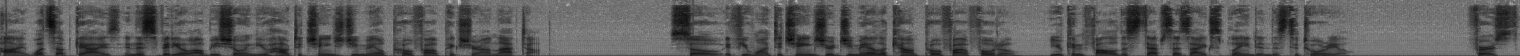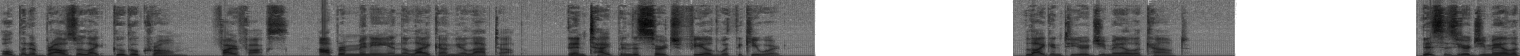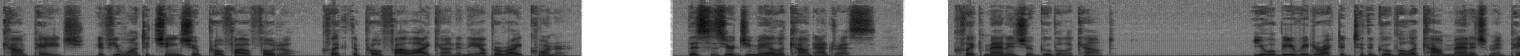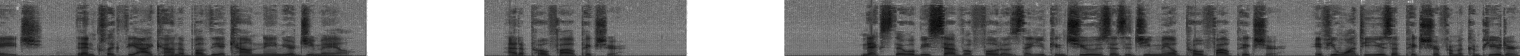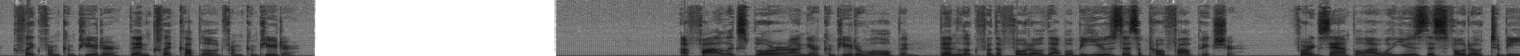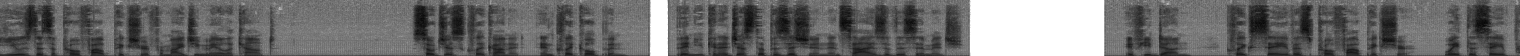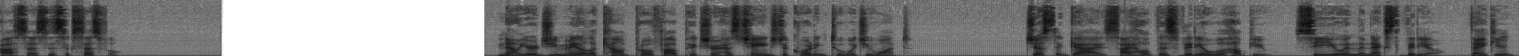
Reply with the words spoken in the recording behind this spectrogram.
Hi, what's up guys? In this video I'll be showing you how to change Gmail profile picture on laptop. So, if you want to change your Gmail account profile photo, you can follow the steps as I explained in this tutorial. First, open a browser like Google Chrome, Firefox, Opera Mini and the like on your laptop. Then type in the search field with the keyword. Log into your Gmail account. This is your Gmail account page. If you want to change your profile photo, click the profile icon in the upper right corner. This is your Gmail account address. Click Manage your Google account. You will be redirected to the Google Account Management page. Then click the icon above the account name your Gmail. Add a profile picture. Next there will be several photos that you can choose as a Gmail profile picture. If you want to use a picture from a computer, click from computer, then click upload from computer. A file explorer on your computer will open, then look for the photo that will be used as a profile picture. For example, I will use this photo to be used as a profile picture for my Gmail account. So just click on it and click open, then you can adjust the position and size of this image. If you done, Click Save as Profile Picture. Wait the save process is successful. Now your Gmail account profile picture has changed according to what you want. Just it guys, I hope this video will help you. See you in the next video. Thank you.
